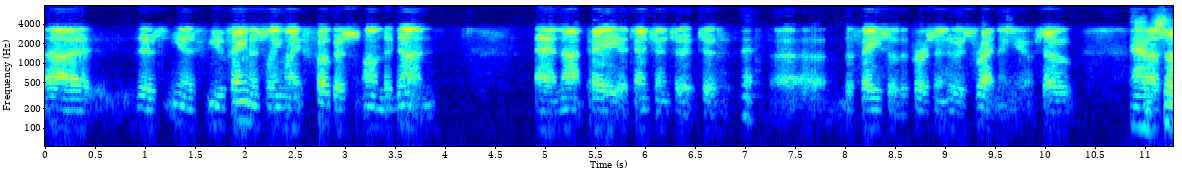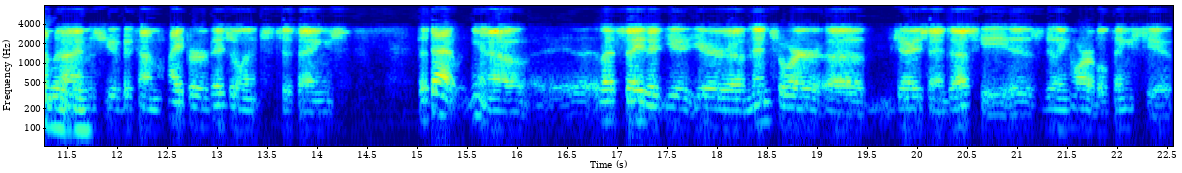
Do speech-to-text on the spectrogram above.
Uh, there's, you know, you famously might focus on the gun and not pay attention to, to uh, the face of the person who is threatening you. So uh, sometimes you become hyper vigilant to things. But that, you know, uh, let's say that you, your uh, mentor, uh, Jerry Sandusky, is doing horrible things to you.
